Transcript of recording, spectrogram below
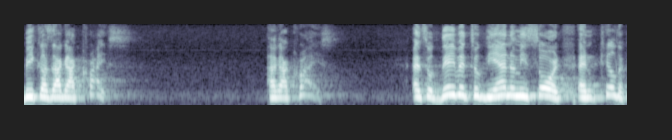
because I got Christ. I got Christ. And so David took the enemy's sword and killed him.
